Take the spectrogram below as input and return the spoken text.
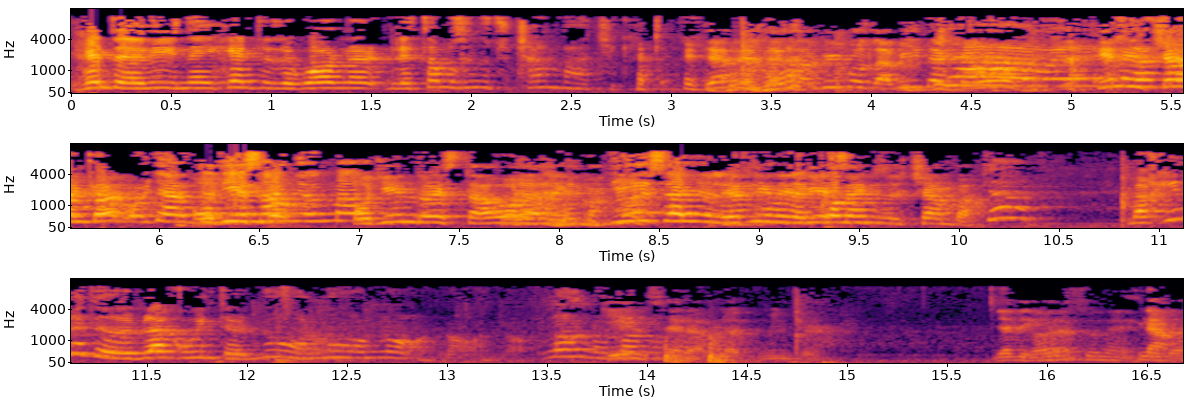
gente de Disney, gente de Warner. Le estamos haciendo su chamba, chiquito. Ya les resolvimos la vida, Ya, cabrón. güey, Tienen chamba. ya, de 10 años más. Oyendo esta hora de 10 años le tienen de 10 cómic. años de chamba. Ya. Imagínate lo de Black Winter. No, no, no, no, no. No, no, ¿Quién no, no. será Black Winter? Ya digo. No, es una No.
